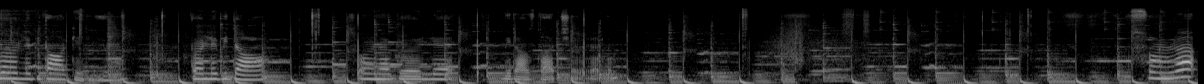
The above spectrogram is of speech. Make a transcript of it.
böyle bir daha geliyor. Böyle bir daha. Sonra böyle biraz daha çevirelim. Sonra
